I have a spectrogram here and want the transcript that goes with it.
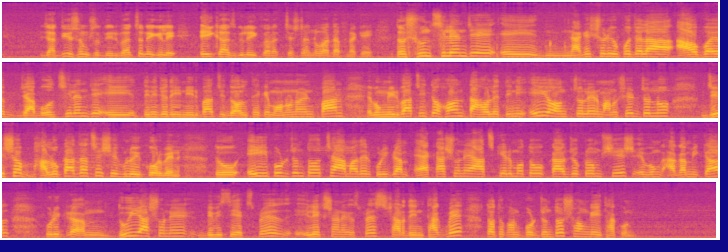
জাতীয় সংসদ নির্বাচনে গেলে এই কাজগুলোই করার চেষ্টা ধন্যবাদ আপনাকে। তো শুনছিলেন যে এই নাগেশ্বরী উপজেলা আহ্বায়ক যা বলছিলেন যে এই তিনি যদি নির্বাচিত দল থেকে মনোনয়ন পান এবং নির্বাচিত হন, তাহলে তিনি এই অঞ্চলের মানুষের জন্য যেসব ভালো কাজ আছে সেগুলোই করবেন। তো এই পর্যন্ত হচ্ছে আমাদের কুড়িগ্রাম এক আসনে আজকের মতো কার্যক্রম শেষ এবং আগামীকাল কুড়িগ্রাম দুই আসনে ডিবিসি এক্সপ্রেস, ইলেকশন এক্সপ্রেস সারাদিন থাকবে। ততক্ষণ পর্যন্ত সঙ্গেই থাকুন।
